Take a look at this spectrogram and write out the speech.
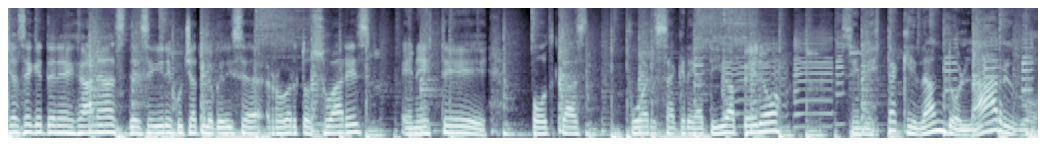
Ya sé que tenés ganas de seguir escuchando lo que dice Roberto Suárez en este podcast Fuerza Creativa, pero se me está quedando largo.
